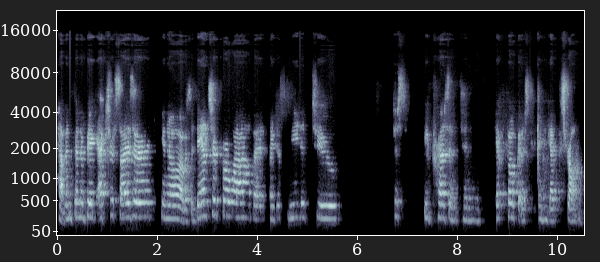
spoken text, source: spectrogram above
Haven't been a big exerciser, you know, I was a dancer for a while, but I just needed to just be present and get focused and get strong.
